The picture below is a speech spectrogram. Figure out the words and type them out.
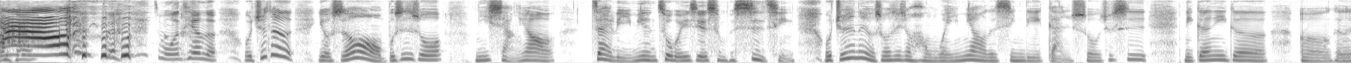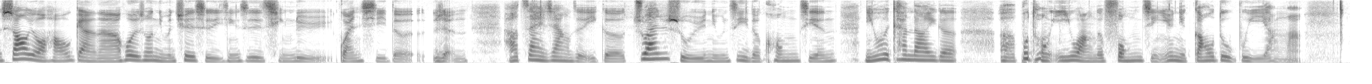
摩天轮，我觉得有时候不是说你想要。在里面做一些什么事情，我觉得那有时候是一种很微妙的心理感受，就是你跟一个呃可能稍有好感啊，或者说你们确实已经是情侣关系的人，然后在这样子一个专属于你们自己的空间，你会看到一个呃不同以往的风景，因为你高度不一样嘛。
